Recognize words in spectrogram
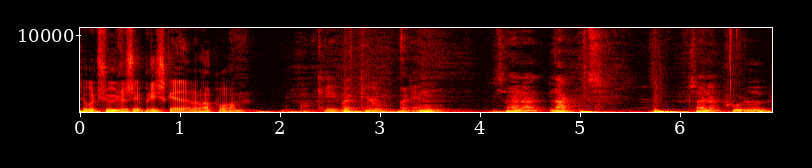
Det var tydeligt at se på de skader, der var på ham. Okay, hvad, kan du, hvordan? Så han har lagt, så han har puttet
